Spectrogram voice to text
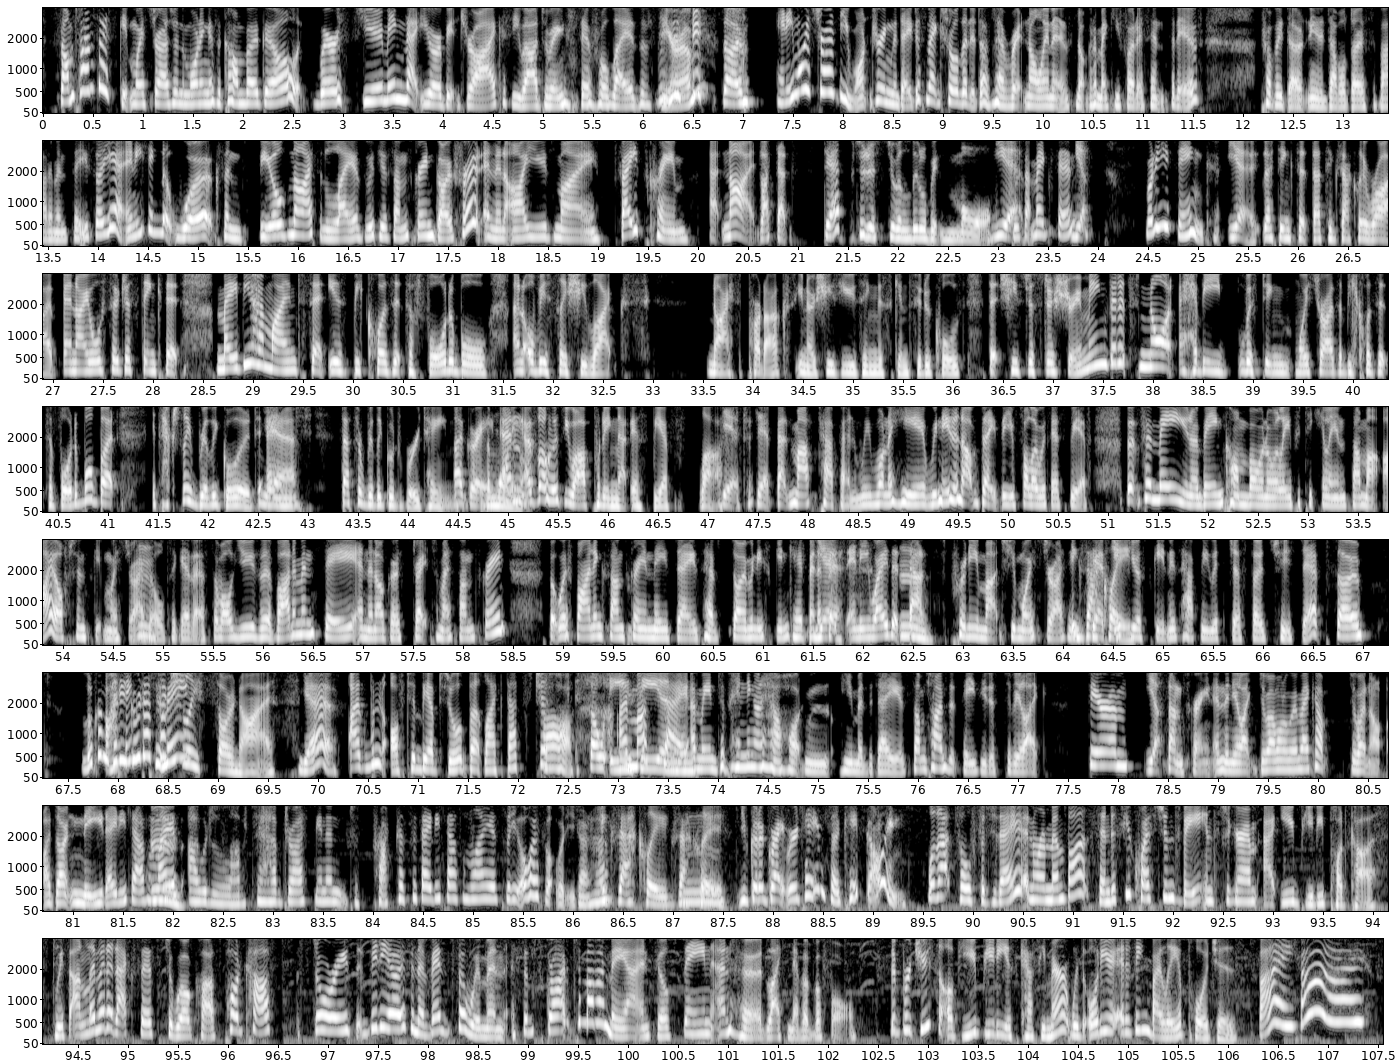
Sometimes I skip moisturizer in the morning as a combo girl. We're assuming that you're a bit dry because you are doing several layers of serum. so, any moisturizer you want during the day, just make sure that it doesn't have retinol in it. It's not going to make you photosensitive. Probably don't need a double dose of vitamin C. So, yeah, anything that works and feels nice and layers with your sunscreen, go for it. And then I use my face cream at night, like that step to just do a little bit more. Yeah. Does that make sense? Yep. What do you think? Yeah, I think that that's exactly right. And I also just think that maybe her mindset is because it's affordable and obviously she likes nice products, you know, she's using the SkinCeuticals, that she's just assuming that it's not a heavy lifting moisturizer because it's affordable, but it's actually really good. Yeah. And that's a really good routine. Agree. The morning, And- as long as you are putting that SPF last. Yes, step. That must happen. We want to hear, we need an update that you follow with SPF. But for me, you know, being combo and oily, particularly in summer, I often skip moisturizer Mm. altogether. So I'll use a vitamin C and then I'll go straight to my sunscreen. But we're finding sunscreen these days have so many skincare benefits Yes. anyway that Mm. that's pretty much your moisturizing step if your skin is happy with just those two steps. So looking I think good that's to me. actually so nice. Yeah. I wouldn't often be able to do it, but like that's just Oh, so easy. I must say, and- I mean, depending on how hot and humid the day is, sometimes it's easy just to be like serum, Yep. sunscreen, and then you're like, do I want to wear makeup? Do I not? I don't need 80,000 Mm. layers. I would love to have dry skin and just practice with eighty thousand layers, but you always want what you don't have. exactly, exactly. Mm. You've got a great routine, so keep going. Well, that's all for today. And remember, send us your questions via Instagram at You Beauty Podcast. With unlimited access to world class podcasts, stories, videos, and events for women, subscribe to Mamamia and feel seen and heard like never before. The producer of You Beauty is Cassie Merritt with audio editing by Leah Porges. Bye. Bye.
